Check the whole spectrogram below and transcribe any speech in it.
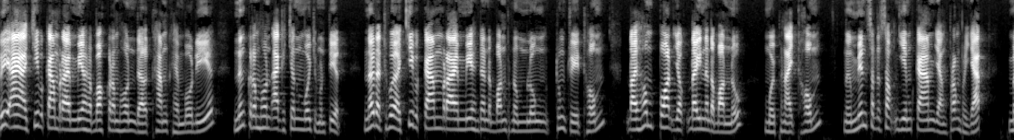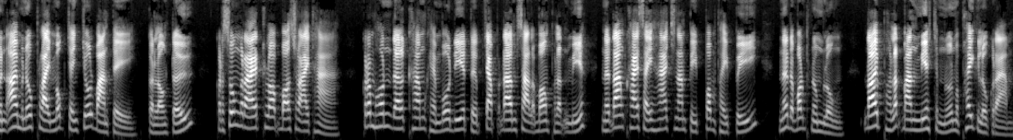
រីឯអាជីវកម្មរ៉ែមាសរបស់ក្រុមហ៊ុន Delcam Cambodia និងក្រុមហ៊ុនឯកជនមួយចំនួនទៀតនៅតែធ្វើអាជីវកម្មរ៉ែមាសនៅតំបន់ភ្នំលុងទ្រង់ទ្រាយធំដោយហុំព័ទ្ធយកដីនៅតំបន់នោះមួយផ្នែកធំនិងមានសន្តិសុខយាមកាមយ៉ាងប្រុងប្រយ័ត្នមិនឲ្យមនុស្សប្លែកមុខចេញចូលបានទេកន្លងទៅក្រសួងរ៉ែធ្លាប់បកស្រាយថាក្រុមហ៊ុន Delcam Cambodia ទើបចាប់ផ្ដើមសាកល្បងផលិតមាសនៅដើមខែសីហាឆ្នាំ2022នៅតំបន់ភ្នំលុងដោយផលិតបានមាសចំនួន20គីឡូក្រាម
